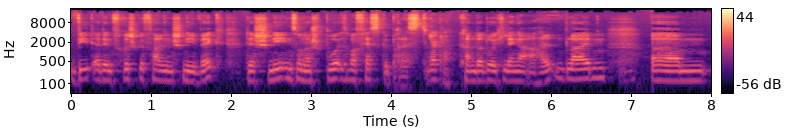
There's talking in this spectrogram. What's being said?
weht er den frisch gefallenen Schnee weg. Der Schnee in so einer Spur ist aber festgepresst. Ja. Kann dadurch länger erhalten bleiben. Ähm,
